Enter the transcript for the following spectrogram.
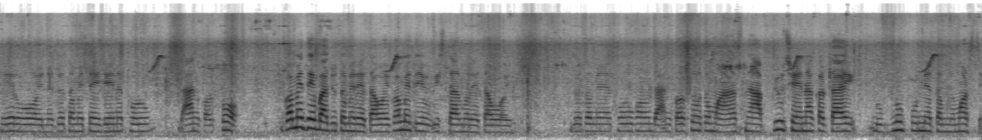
ઘેર હોય ને જો તમે ત્યાં જઈને થોડું દાન કરશો, ગમે તે બાજુ તમે રહેતા હોય, ગમે તે વિસ્તારમાં રહેતા હોય, જો તમે થોડું ઘણું દાન કરશો તો માણસને આપ્યું છે એના કરતાંય દુઃખનું પુણ્ય તમને મળશે.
